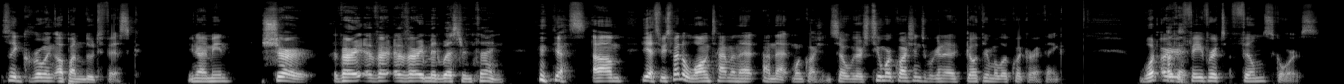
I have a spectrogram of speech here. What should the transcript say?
it's like growing up on Lutefisk. You know what I mean? Sure, a very a very, a very midwestern thing. yes. Um. Yes. We spent a long time on that on that one question. So there's two more questions. We're gonna go through them a little quicker. I think. What are your favorite film scores?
